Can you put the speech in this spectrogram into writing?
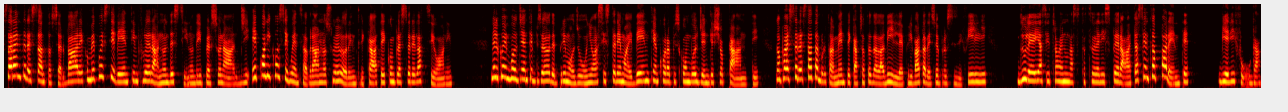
Sarà interessante osservare come questi eventi influiranno il destino dei personaggi e quali conseguenze avranno sulle loro intricate e complesse relazioni. Nel coinvolgente episodio del primo giugno assisteremo a eventi ancora più sconvolgenti e scioccanti. Dopo essere stata brutalmente cacciata dalla villa e privata dei suoi preziosi figli, Zuleia si trova in una situazione disperata, senza apparente vie di fuga.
